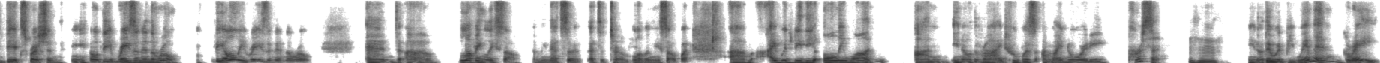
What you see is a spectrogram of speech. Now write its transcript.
the expression, you know, the raisin in the room, the only raisin in the room. And um, lovingly so. I mean, that's a that's a term, lovingly so. But um, I would be the only one on you know the ride who was a minority person. Mm-hmm. You know, there would be women, great,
